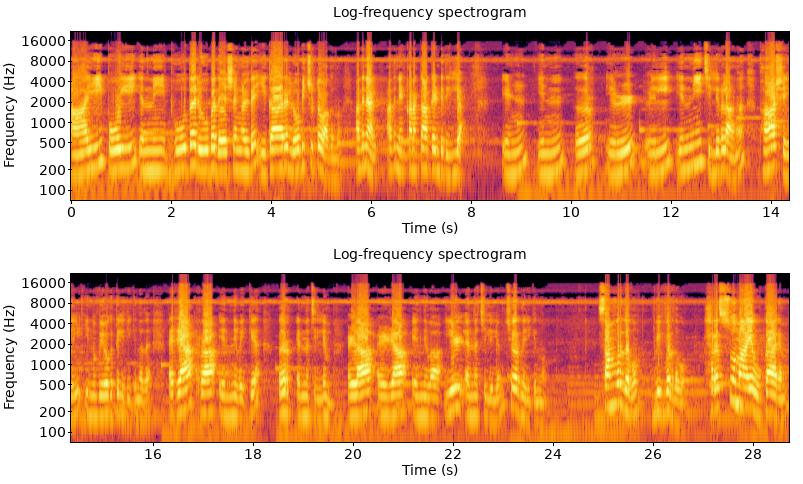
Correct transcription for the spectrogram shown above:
ആയി പോയി എന്നീ ഭൂതരൂപദേശങ്ങളുടെ ഇകാരം ലോപിച്ചിട്ടോ ആകുന്നു. അതിനാൽ അതിനെ കണക്കാക്കേണ്ടതില്ല. എൺ ഇൻ എർ ഇൾ ഇൽ എന്നീ ചില്ലുകളാണ് ഭാഷയിൽ ഇന്ന് ഉപയോഗത്തിലിരിക്കുന്നത് ര റ എന്നിവയ്ക്ക് എർ എന്ന ചില്ലും ള ഴ എന്നിവ ഇൾ എന്ന ചില്ലിലും ചേർന്നിരിക്കുന്നു. സംവൃതവും വിവൃതവും ഹ്രസ്വമായ ഉകാരം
